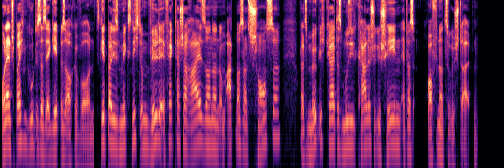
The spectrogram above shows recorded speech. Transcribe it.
Und entsprechend gut ist das Ergebnis auch geworden. Es geht bei diesem Mix nicht um wilde Effekthascherei, sondern um Atmos als Chance und als Möglichkeit, das musikalische Geschehen etwas offener zu gestalten.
